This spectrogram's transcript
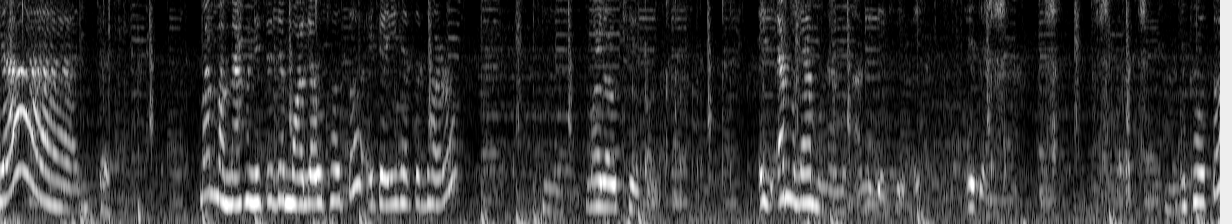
ডান মাম্মা এখন এটা যে ময়লা উঠাও তো এটা এই হাতে ধরো। ময়লা উঠিয়ে ফেলো। এই এমন এমন এমন আমি দেখিয়ে দিই। এই যে উঠাও তো।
